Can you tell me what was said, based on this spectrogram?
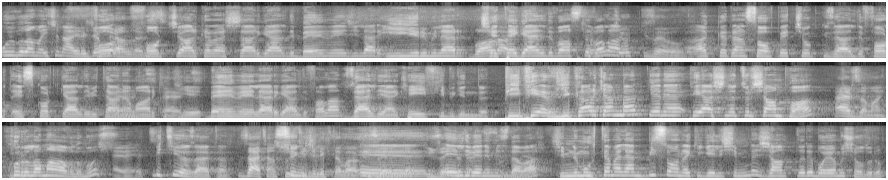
uygulama için ayrıca For, planlarız. Fordçu arkadaşlar geldi, BMW'ciler, i20'ler, Vallahi çete geldi bastı çok, falan. çok güzel oldu. Hakikaten sohbet çok güzeldi. Ford Escort geldi bir tane Evet, Mark 2. evet. BMW'ler geldi falan. Güzeldi yani keyifli bir gündü. PPF yıkarken ben gene pH nötr şampuan, Her zamanki gibi. kurulama havlumuz. Evet. Bitiyor zaten. Zaten su Çünkü, iticilik de var e, üzerinde. De eldivenimiz de var. Şimdi muhtemelen bir sonraki gelişimde jantları boyamış olurum.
